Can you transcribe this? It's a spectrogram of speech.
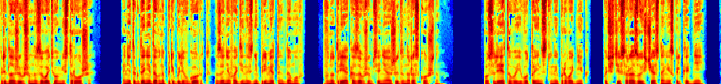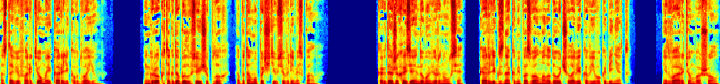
предложившим называть его мистер Оши. Они тогда недавно прибыли в город, заняв один из неприметных домов, внутри оказавшимся неожиданно роскошным. После этого его таинственный проводник почти сразу исчез на несколько дней, оставив Артема и Карлика вдвоем. Игрок тогда был все еще плох, а потому почти все время спал. Когда же хозяин дома вернулся, карлик знаками позвал молодого человека в его кабинет. Едва Артем вошел,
